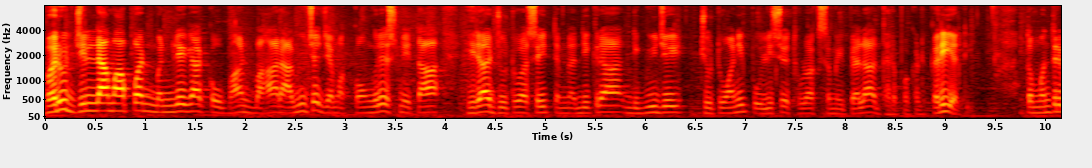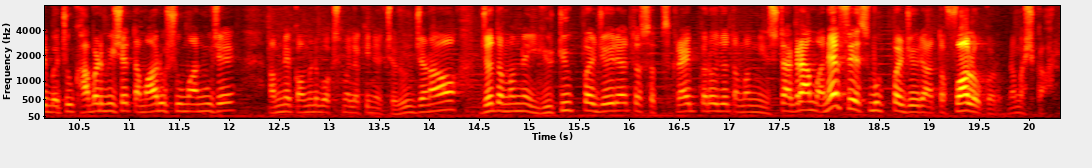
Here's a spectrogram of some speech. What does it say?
ભરૂચ જિલ્લામાં પણ મનરેગા કૌભાંડ બહાર આવ્યું છે, જેમાં કોંગ્રેસ નેતા હીરા જોટવા સહિત તેમના દીકરા દિગ્વિજય જોટવાની પોલીસે થોડાક સમય પહેલા ધરપકડ કરી હતી. તો મંત્રી બચુ ખાબડ વિશે તમારું શું માનવું છે? અમને કોમેન્ટ બોક્સમાં લખીને જરૂર જણાવો. જો તમે યુટ્યુબ પર જોઈ રહ્યા તો સબસ્ક્રાઇબ કરો. જો તમે અમને ઇન્સ્ટાગ્રામ અને ફેસબુક પર જોઈ રહ્યા તો ફોલો કરો. નમસ્કાર.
